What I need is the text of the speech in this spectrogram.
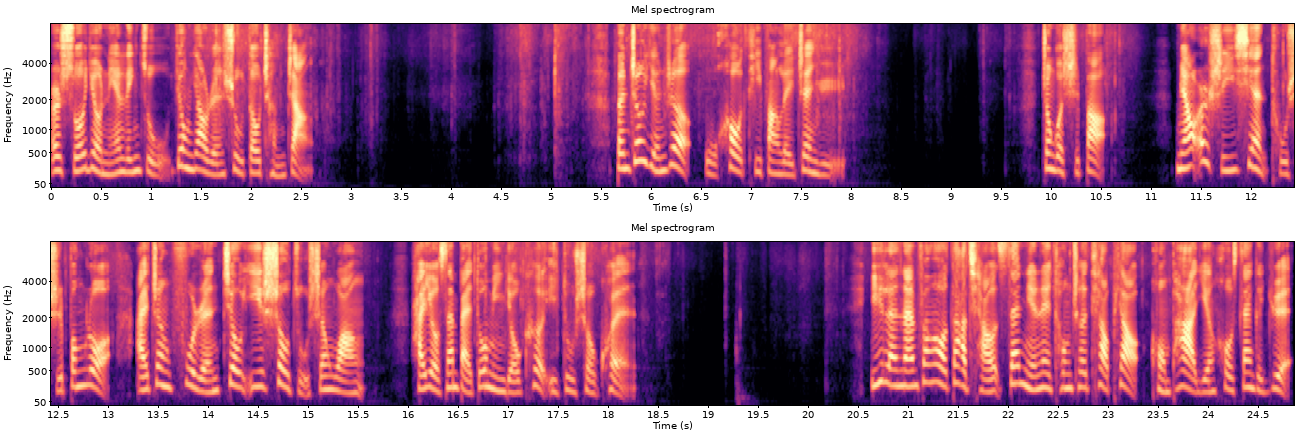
而所有年龄组用药人数都成长。本周炎热，午后提防雷阵雨。中国时报：苗二十一线土石崩落，癌症妇人就医受阻身亡，还有三百多名游客一度受困。宜兰南方澳大桥三年内通车跳票，恐怕延后三个月。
